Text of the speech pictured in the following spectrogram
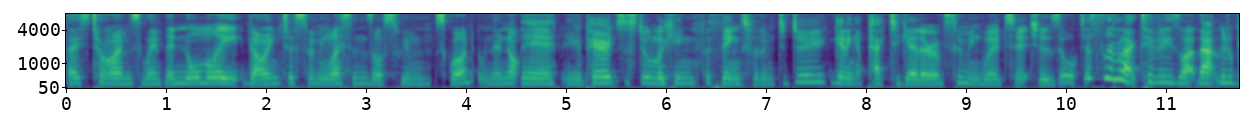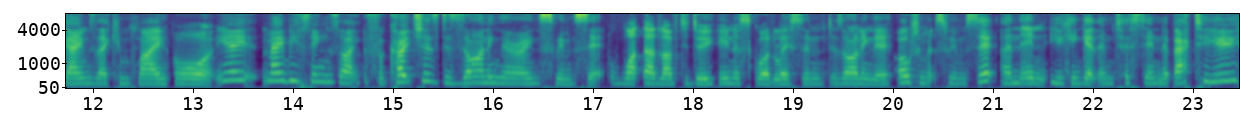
those times when they're normally going to swimming lessons or swim squad when they're not there. Your parents are still looking for things for them to do, getting a pack together of swimming word searches or just little activities like that, little games they can play, or you know, maybe things like for coaches designing their own swim set, what they'd love to do in a squad lesson, designing their ultimate swim set, and then you can get them to send it back to you.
